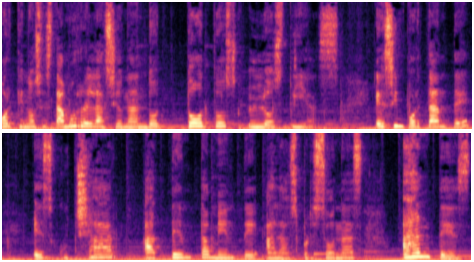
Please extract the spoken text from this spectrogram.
Porque nos estamos relacionando todos los días. Es importante escuchar atentamente a las personas antes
